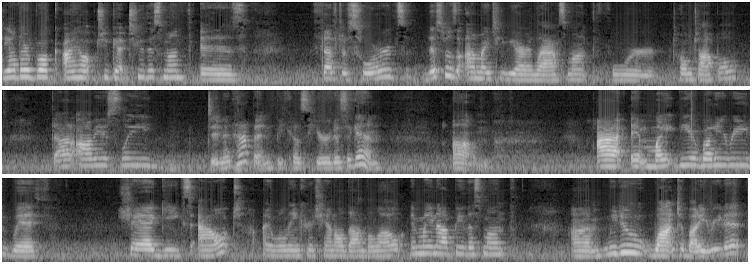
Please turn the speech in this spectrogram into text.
The other book I hope to get to this month is Theft of Swords. This was on my TBR last month for Tome Topple. That obviously didn't happen because here it is again. Um, I, it might be a buddy read with Shea Geeks Out. I will link her channel down below. It might not be this month. Um, we do want to buddy read it,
